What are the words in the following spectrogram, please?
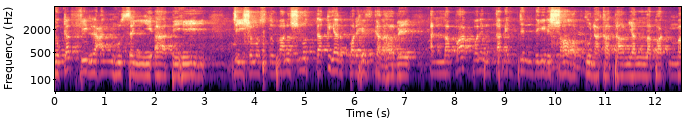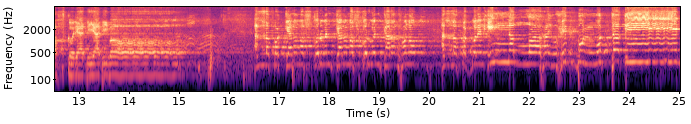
ইউকাফির আনহু সাইয়্যাতিহি। যেই সমস্ত মানুষ মুত্তাকিয়ার পরহেজগার হবে, আল্লাহ পাক বলেন, তাদের জিন্দগির সব গুনাহ খাতা আমি আল্লাহ পাক মাফ করে দিয়া দিব। আল্লাহ পাক কেন মাফ করবেন, কেন মাফ করবেন? কারণ হলো, আল্লাহ পাক বলেন, ইন্নাল্লাহা ইউহিব্বুল মুত্তাকিন।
